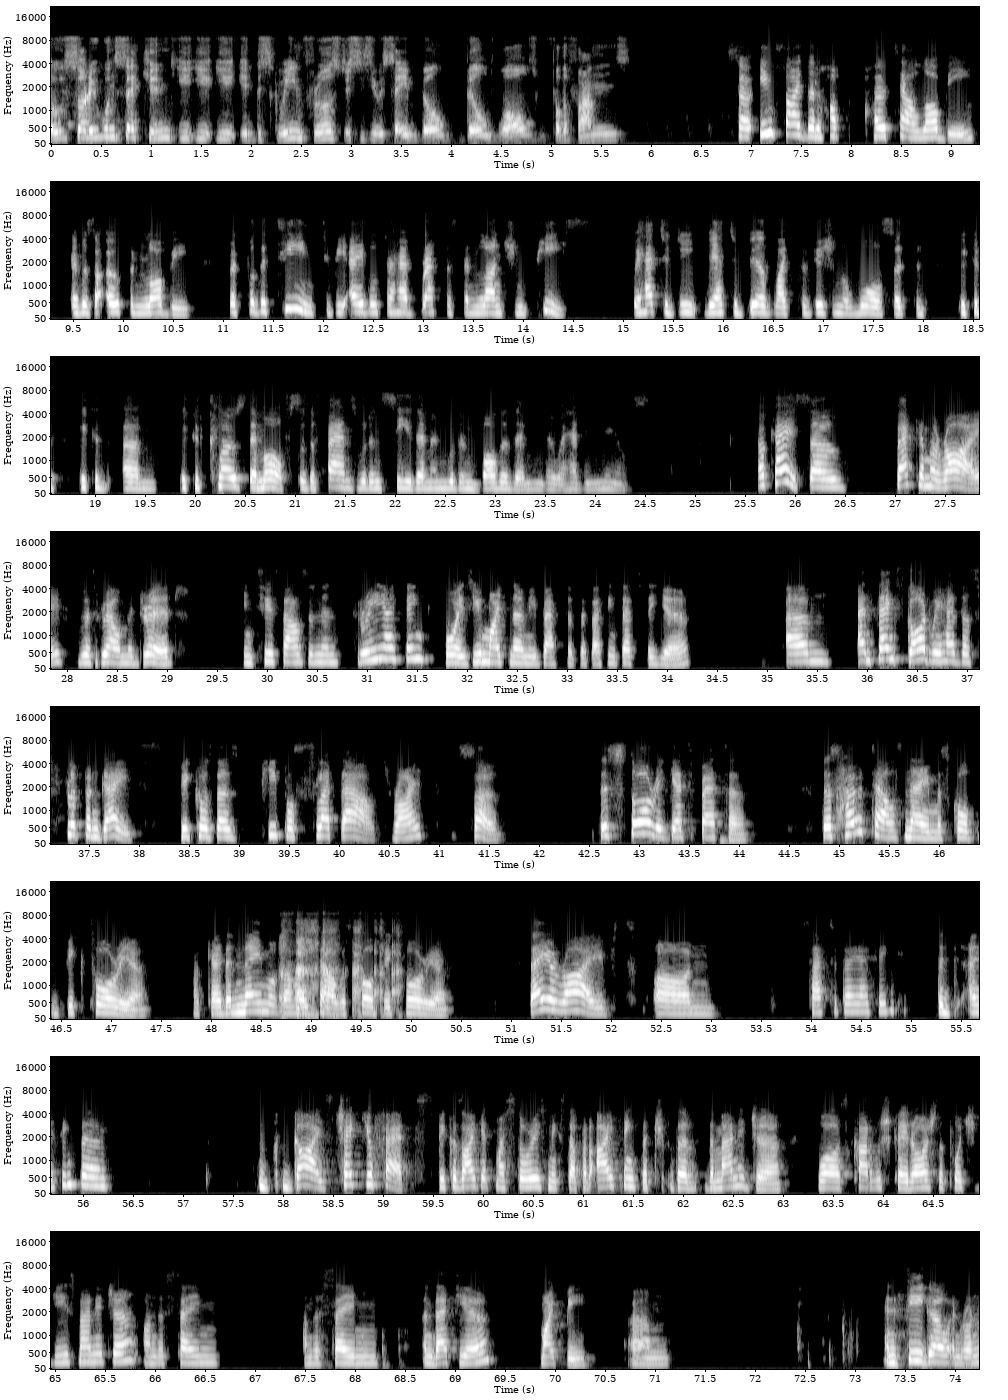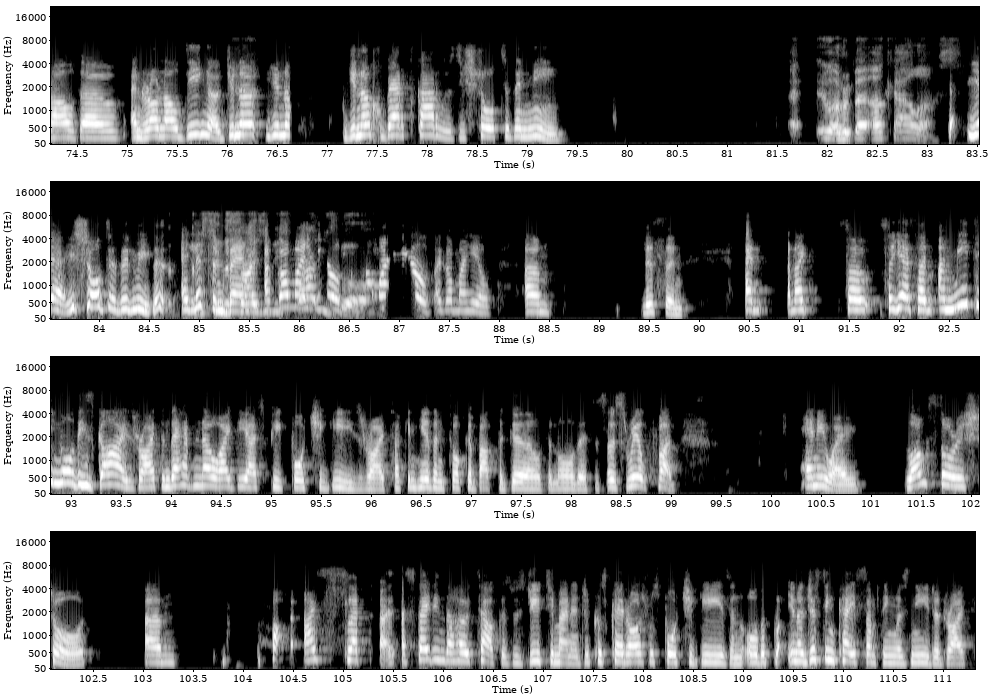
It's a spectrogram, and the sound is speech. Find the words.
Oh, sorry, one second. You, you, you, the screen froze just as you were saying build, build walls for the fans. So inside the hop, hotel lobby, it was an open lobby. But for the team to be able to have breakfast and lunch in peace, we had to do we had to build like provisional walls so could, we could we could um, we could close them off so the fans wouldn't see them and wouldn't bother them when they were having meals. Okay, so Beckham arrived with Real Madrid in 2003, I think. Boys, you might know me better, but I think that's the year. Um, and thanks God we had those flipping gates because those people slept out, right? So the story gets better. This hotel's name was called Victoria. Okay, the name of the hotel was called Victoria. They arrived on Saturday, I think. The, I think the guys check your facts because I get my stories mixed up. But I think the the, the manager was Carlos Queiroz, the Portuguese manager, on the same on the same and that year might be. Um, and Figo and Ronaldo and Ronaldinho. Do you know, you know, you know Roberto Carlos is shorter than me. Uh, Roberto Carlos. Yeah, he's shorter than me. And listen, Ben, I got my heels. I got my heels. I got my heels. Um, listen, and and I so, so yes, I'm, I'm meeting all these guys, right? And they have no idea I speak Portuguese, right? So I can hear them talk about the girls and all this. So it's real fun. Anyway, long story short, um, I slept, I stayed in the hotel because it was duty manager because Queiroz was Portuguese and all the, you know, just in case something was needed, right?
